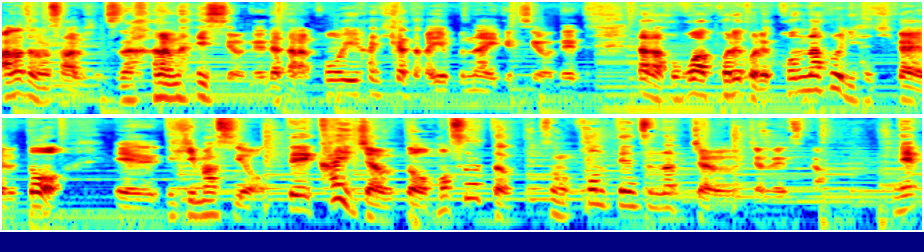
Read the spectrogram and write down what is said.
あなたのサービスに繋がらないですよね。だからこういう書き方が良くないですよね。だからここはこれこれこんな風に書き換えると、えー、できますよって書いちゃうと、もうそうだったらそのコンテンツになっちゃうじゃないですか。ね。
